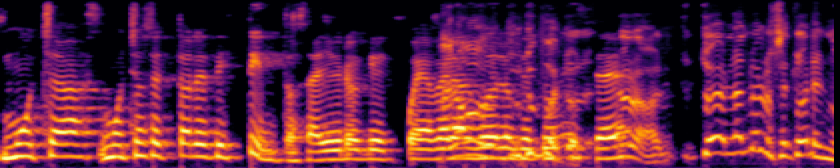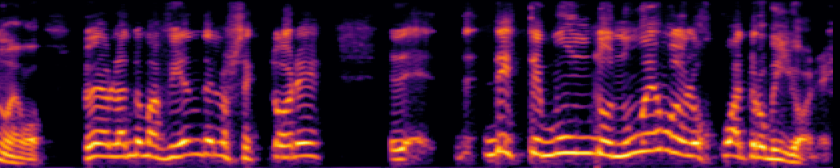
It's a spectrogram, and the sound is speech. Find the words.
muchos, muchos sectores distintos. O sea, yo creo que puede haber algo de lo que tú dices. No, no, estoy hablando de los sectores nuevos. Estoy hablando más bien de los sectores de, de este mundo nuevo de los cuatro millones.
